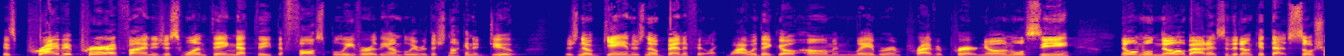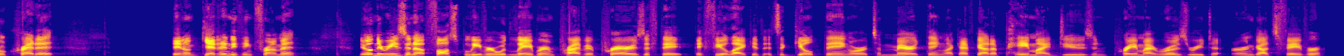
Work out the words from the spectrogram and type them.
Because private prayer, I find, is just one thing that the, the false believer or the unbeliever, they're just not going to do. There's no gain, there's no benefit. Like, why would they go home and labor in private prayer? No one will see, no one will know about it, so they don't get that social credit. They don't get anything from it. The only reason a false believer would labor in private prayer is if they, they feel like it's a guilt thing or it's a merit thing, like I've got to pay my dues and pray my rosary to earn God's favor.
